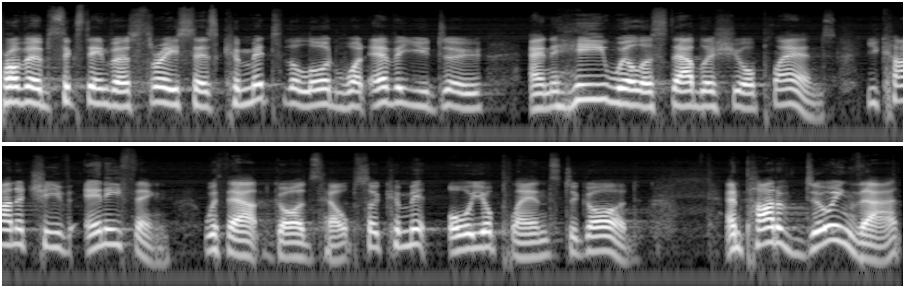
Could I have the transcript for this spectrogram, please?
Proverbs 16, verse 3 says, Commit to the Lord whatever you do, and he will establish your plans. You can't achieve anything without God's help, so commit all your plans to God. And part of doing that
